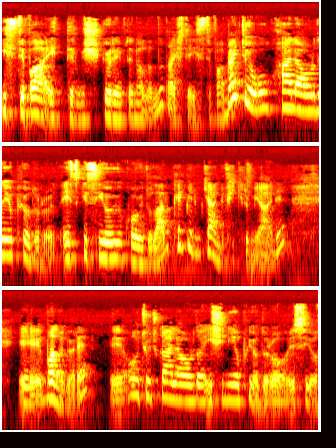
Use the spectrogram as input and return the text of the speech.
istifa ettirmiş görevden alındı da işte istifa. Bence o hala orada yapıyordur. Eski CEO'yu koydular. Benim kendi fikrim yani. Ee, bana göre e, o çocuk hala orada işini yapıyordur. O CEO,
